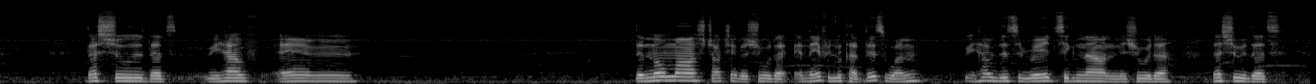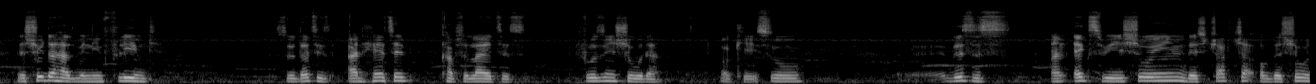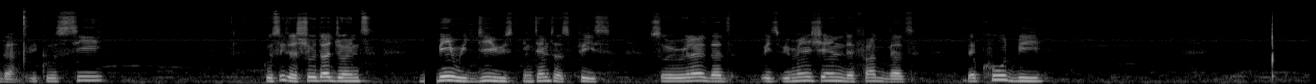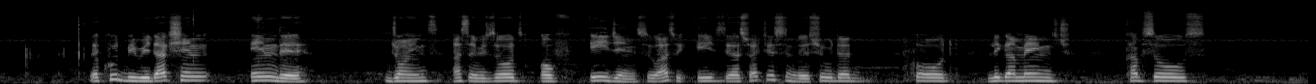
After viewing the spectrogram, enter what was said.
that shows that we have um the normal structure of the shoulder. And then if you look at this one we have this red signal in the shoulder that shows that the shoulder has been inflamed. So that is adhesive capsulitis frozen shoulder. Okay so this is an x-ray showing the structure of the shoulder. We could see could see the shoulder joint being reduced in terms of space. So we realize that we mentioned the fact that there could be there could be reduction in the joints as a result of aging. So as we age, there are structures in the shoulder called ligaments, capsules,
